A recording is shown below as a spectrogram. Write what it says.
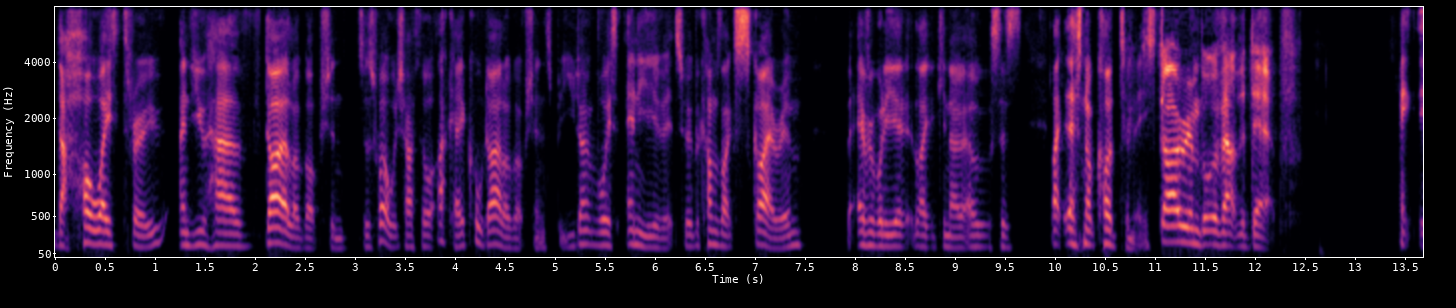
The whole way through, and you have dialogue options as well, which I thought, okay, cool dialogue options, but you don't voice any of it, so it becomes like Skyrim, but everybody like you know else is like that's not COD to me. Skyrim, but without the depth. It, it,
